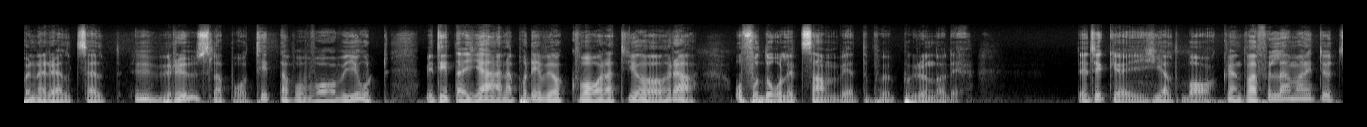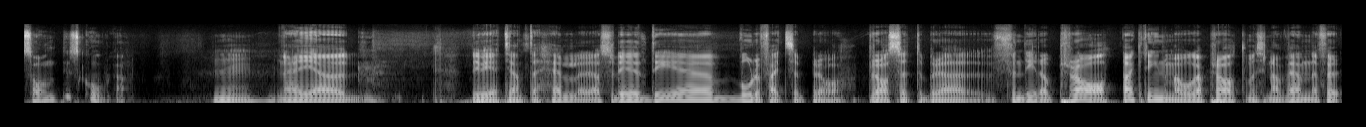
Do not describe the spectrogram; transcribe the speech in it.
generellt sett urusla på. Titta på vad har vi gjort? Vi tittar gärna på det vi har kvar att göra och får dåligt samvete på, på grund av det. Det tycker jag är helt bakvänt. Varför lär man inte ut sånt i skolan? Mm. Nej, jag, det vet jag inte heller. Alltså det, det vore faktiskt ett bra, bra sätt att börja fundera och prata kring det. Man vågar prata med sina vänner. För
